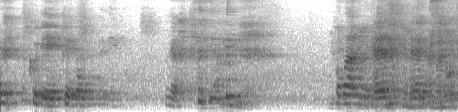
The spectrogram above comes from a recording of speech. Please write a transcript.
อคุณเองเธองงของเธอเองเนี่ยเพราะว่าหนึ่งนะเออเป็นมนุษย์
